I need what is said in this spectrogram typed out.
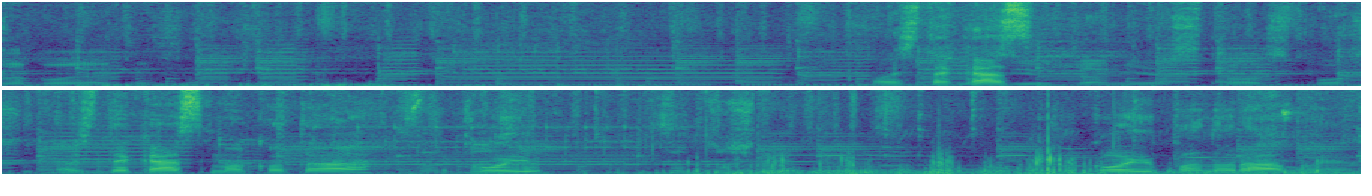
забув, як це. Ось така, Там є 100 способів. ось така смакота з такою, такою панорамою.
